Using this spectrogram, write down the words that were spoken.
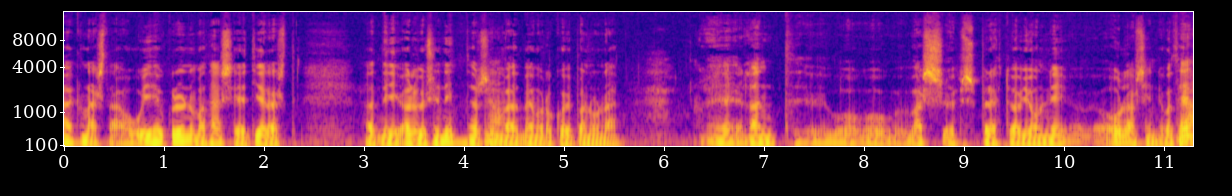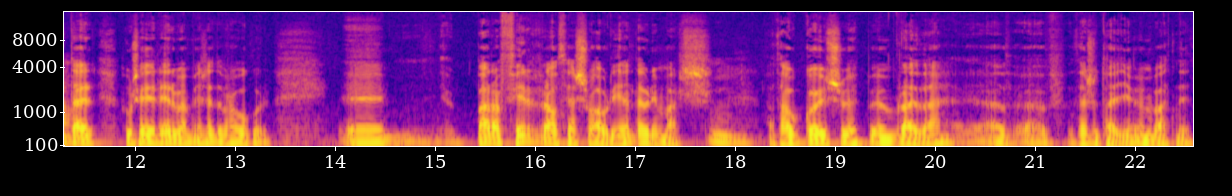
hagnast á og ég hef grunum að það sé að gerast þannig í ölfusinni þar sem Já. að með voru að kaupa núna eh, land og, og vars uppsprettu af Jóni Ólafsinni og þetta er, þú segir, erum við að missa þetta frá okkur eh, bara fyrr á þessu ári, ég held að það er í mars mm. að þá gauðs upp umræða af, af þessu tægi um vatnið.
